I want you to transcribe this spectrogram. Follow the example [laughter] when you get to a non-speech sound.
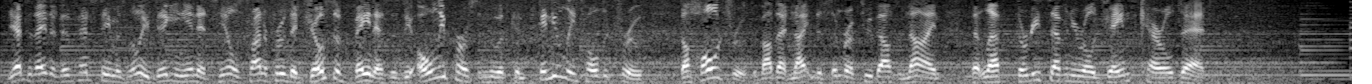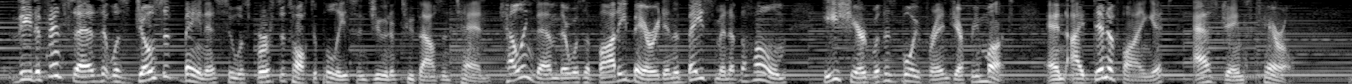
Yet today, the defense team is really digging in its heels, trying to prove that Joseph Banis is the only person who has continually told the truth, the whole truth, about that night in December of 2009 that left 37 year old James Carroll dead. The defense says it was Joseph Banis who was first to talk to police in June of 2010, telling them there was a body buried in the basement of the home he shared with his boyfriend, Jeffrey Mundt, and identifying it as James Carroll.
